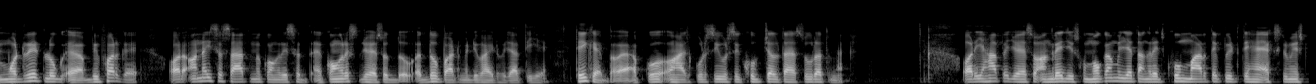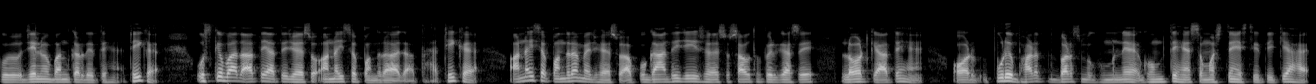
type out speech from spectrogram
मॉडरेट लोग बिफर गए और उन्नीस सौ सात में कांग्रेस कांग्रेस जो है सो दो, दो पार्ट में डिवाइड हो जाती है। ठीक है? आपको वहाँ कुर्सी उर्सी खूब चलता है सूरत में। और यहाँ पे जो है सो अंग्रेज़ इसको मौका मिल जाता है अंग्रेज़ खूब मारते पीटते हैं एक्सट्रीमिस्ट को जेल में बंद कर देते हैं। ठीक है? उसके बाद आते आते जो है सो उन्नीस सौ पंद्रह आ जाता है। ठीक है? उन्नीस सौ पंद्रह में जो है सो आपको गांधी जी जो है सो साउथ अफ्रीका से लौट के आते हैं और पूरे भारत वर्ष में घूमने, घूमते हैं, समझते हैं स्थिति क्या है।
